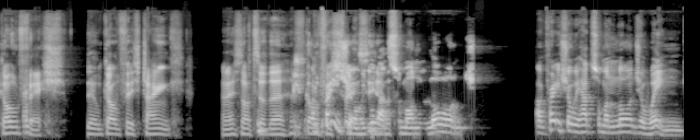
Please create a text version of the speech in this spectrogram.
Goldfish. Little goldfish tank. And it's not to the goldfish. I'm pretty sure we swings did have someone launch. I'm pretty sure we had someone launch a wing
